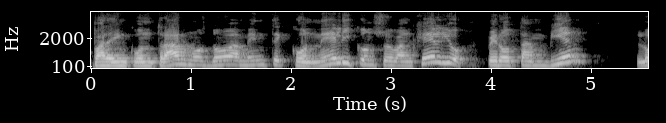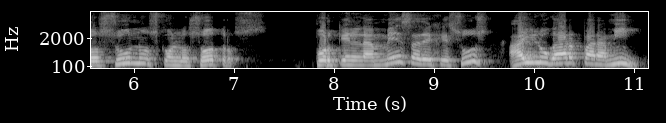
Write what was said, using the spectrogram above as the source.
para encontrarnos nuevamente con Él y con su Evangelio, pero también los unos con los otros, porque en la mesa de Jesús hay lugar para mí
